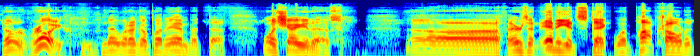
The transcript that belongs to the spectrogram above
don't really know what I'm going to put in, but uh, I want to show you this. Uh, there's an idiot stick, what Pop called it.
